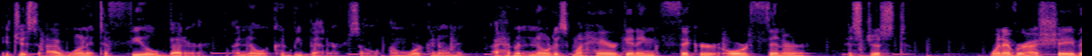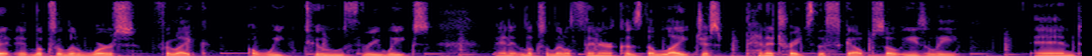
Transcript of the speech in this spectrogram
it just, I want it to feel better. I know it could be better, so I'm working on it. I haven't noticed my hair getting thicker or thinner. It's just, whenever I shave it, it looks a little worse for like a week, two, three weeks. And it looks a little thinner because the light just penetrates the scalp so easily. And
